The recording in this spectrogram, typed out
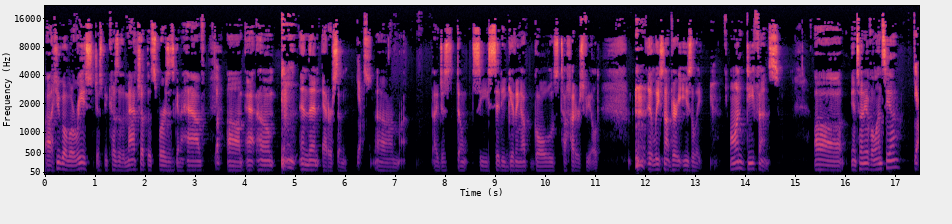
Uh, Hugo Lloris, just because of the matchup that Spurs is going to have Yep. um, at home, and then Ederson. Yes. Um, I just don't see City giving up goals to Huddersfield, at least not very easily. On defense, uh, Antonio Valencia, Yeah.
